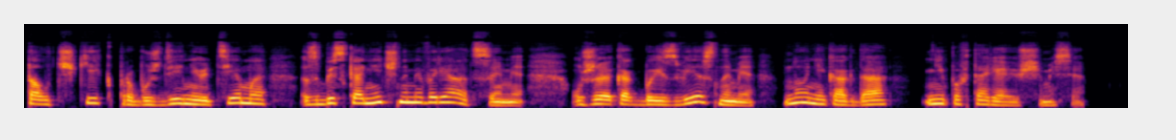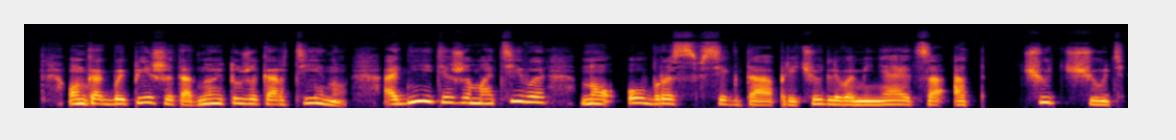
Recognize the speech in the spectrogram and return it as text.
толчки к пробуждению темы с бесконечными вариациями, уже как бы известными, но никогда не повторяющимися. Он как бы пишет одну и ту же картину, одни и те же мотивы, но образ всегда причудливо меняется от чуть-чуть,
